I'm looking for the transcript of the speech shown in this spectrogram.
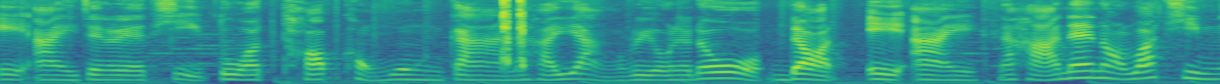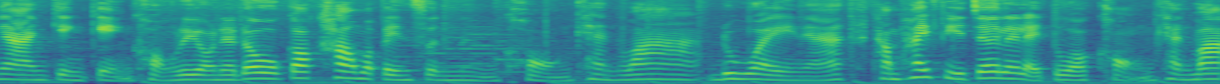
AI Generative ตัวท็อปของวงการนะคะ อย่าง Leonardo AI นะคะ แน่นอนว่าทีมงานเก่งๆ ของ Leonardo ก็เข้ามาเป็นส่วนหนึ่งของ Canva ด้วยนะทำให้ฟีเจอร์หลายๆ ตัวของ Canva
